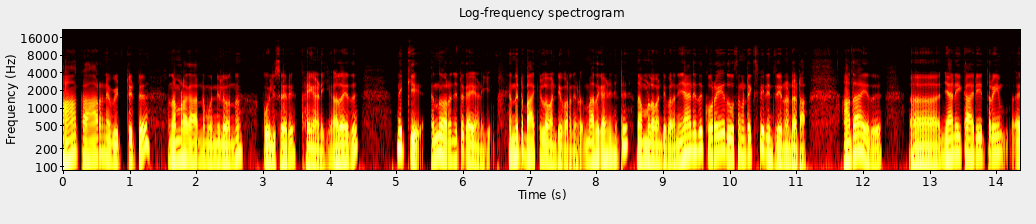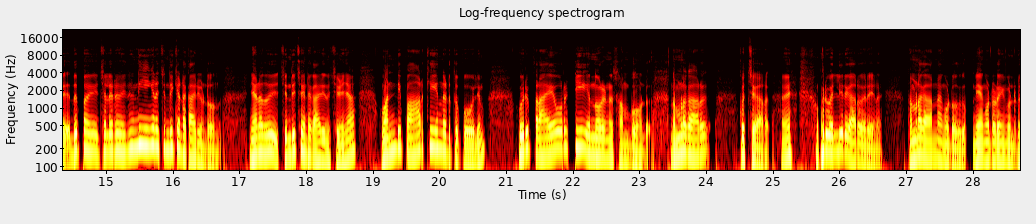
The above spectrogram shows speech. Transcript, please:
ആ കാറിനെ വിട്ടിട്ട് നമ്മുടെ കാറിന്റെ മുന്നിൽ വന്ന് പോലീസുകാർ കൈ കാണിക്കും. അതായത് നിൽക്ക് എന്ന് പറഞ്ഞിട്ട് കൈ കാണിക്കും. എന്നിട്ട് ബാക്കിയുള്ള വണ്ടി പറഞ്ഞിടും അത് കഴിഞ്ഞിട്ട് നമ്മളെ വണ്ടി പറഞ്ഞു ഞാനിത് കുറേ ദിവസം കൊണ്ട് എക്സ്പീരിയൻസ് ചെയ്യുന്നുണ്ട് കേട്ടോ. അതായത് ഞാൻ ഈ കാര്യം ഇത്രയും ഇതിപ്പോൾ ചിലർ നീ ഇങ്ങനെ ചിന്തിക്കേണ്ട കാര്യമുണ്ടോ എന്ന് ഞാനത് ചിന്തിച്ചതിന്റെ കാര്യം എന്ന് വെച്ച് കഴിഞ്ഞാൽ വണ്ടി പാർക്ക് ചെയ്യുന്നിടത്ത് പോലും ഒരു പ്രയോറിറ്റി എന്ന് പറയുന്ന സംഭവമുണ്ട്. നമ്മളെ കാറ് കൊച്ചു കാറ് ഒരു വലിയൊരു കാറ് വരെയാണ്. നമ്മുടെ കാറിനെ അങ്ങോട്ട് ഒതുക്കും. നീ അങ്ങോട്ടോടെ കൊണ്ടിട്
